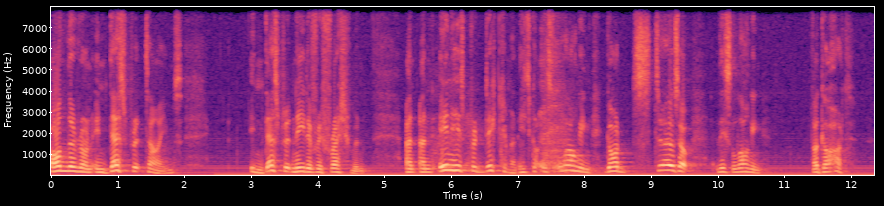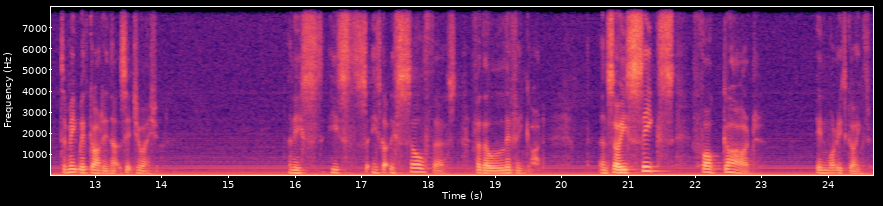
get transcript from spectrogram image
on the run in desperate times, in desperate need of refreshment, and, and in his predicament, he's got this longing. God stirs up this longing for God, to meet with God in that situation. And he's, he's, he's got this soul thirst for the living God. And so he seeks for God in what he's going through.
